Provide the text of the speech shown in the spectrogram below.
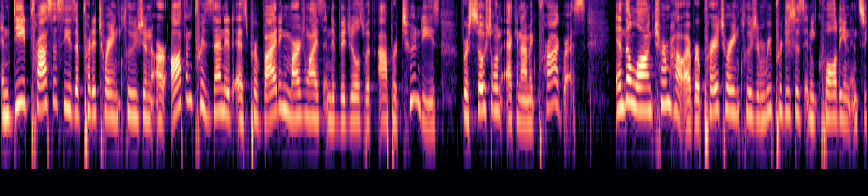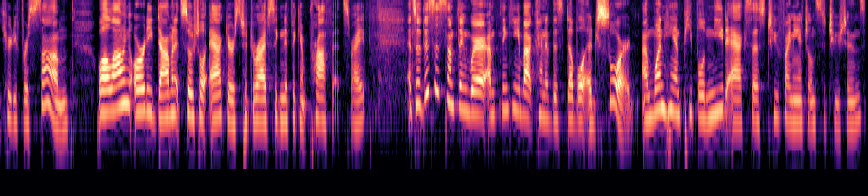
Indeed, processes of predatory inclusion are often presented as providing marginalized individuals with opportunities for social and economic progress. In the long term, however, predatory inclusion reproduces inequality and insecurity for some, while allowing already dominant social actors to derive significant profits, right? And so this is something where I'm thinking about kind of this double-edged sword. On one hand, people need access to financial institutions.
